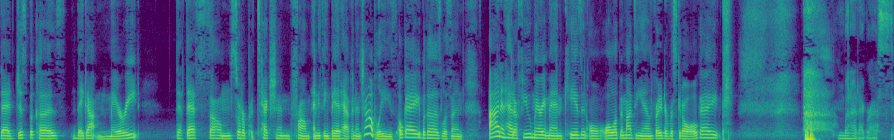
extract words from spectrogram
that just because they got married, that that's some sort of protection from anything bad happening. Child, please, okay? Because listen, I done had a few married men, kids and all, all up in my DMs, ready to risk it all, okay? but I digress.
